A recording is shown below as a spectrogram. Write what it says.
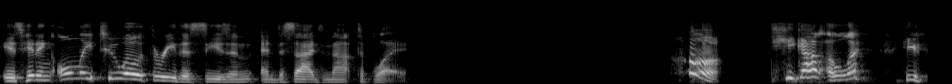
is hitting only 203 this season and decides not to play. Huh. He got ele- he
